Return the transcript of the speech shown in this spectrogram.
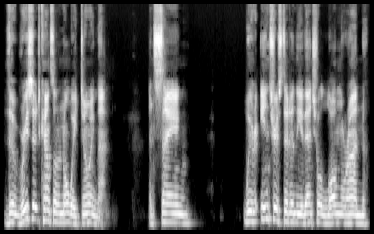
the Research Council in Norway doing that and saying we're interested in the eventual long run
